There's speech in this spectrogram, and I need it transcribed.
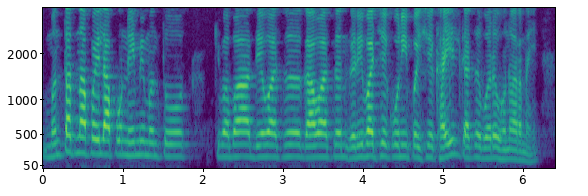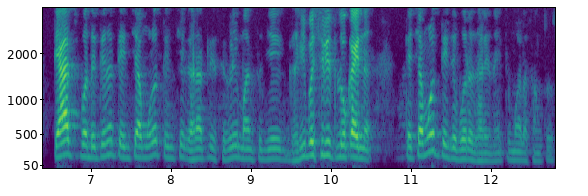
म्हणतात ना पहिलं आपण नेहमी म्हणतो की बाबा देवाचं गावाचं आणि गरिबाचे कोणी पैसे खाईल त्याचं बरं होणार नाही. त्याच पद्धतीनं त्यांच्यामुळं त्यांचे घरातली सगळी माणसं जे घरी बसलीत लोक आहे ना त्याच्यामुळं त्याचं बरं झाले नाही तुम्हाला सांगतोस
